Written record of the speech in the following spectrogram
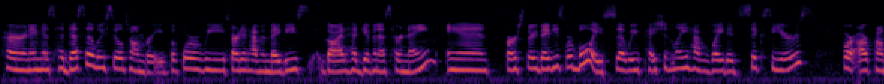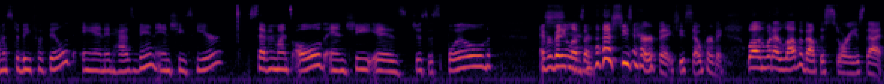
Her name is Hadessa Lucille Tombury. Before we started having babies, God had given us her name, and first three babies were boys. So we patiently have waited six years for our promise to be fulfilled, and it has been. And she's here, seven months old, and she is just a spoiled Everybody loves her. She's perfect. She's so perfect. Well, and what I love about this story is that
